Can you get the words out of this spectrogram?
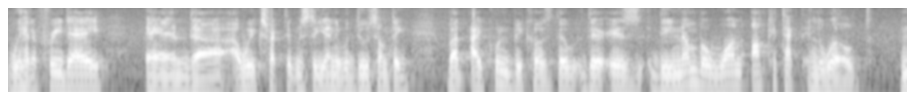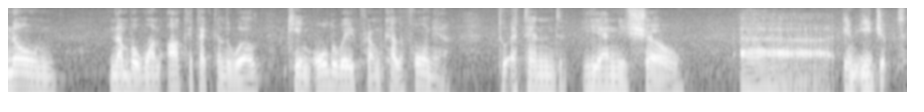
We had a free day, and uh, we expected Mr. Yanni would do something, but I couldn't because there, there is the number one architect in the world, known number one architect in the world, came all the way from California to attend Yanni's show uh, in Egypt.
